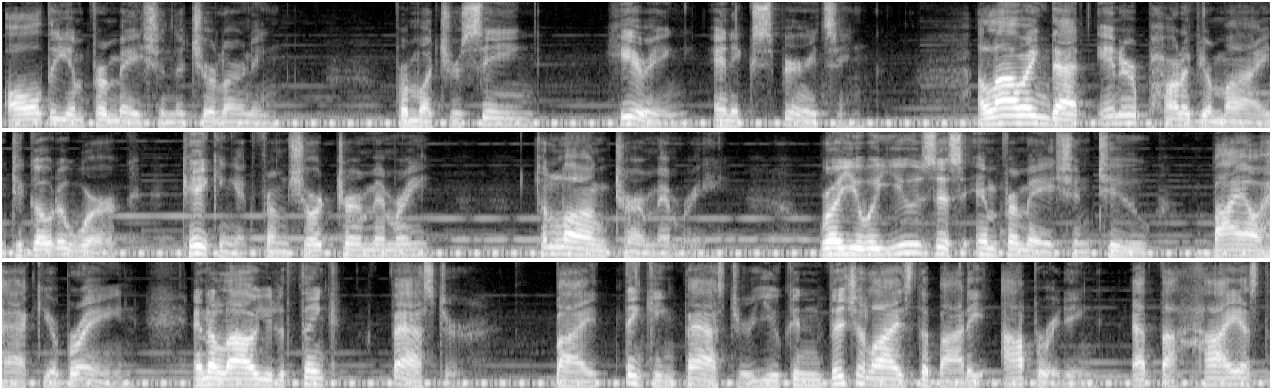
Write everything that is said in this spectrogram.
all the information that you're learning. From what you're seeing, hearing, and experiencing. Allowing that inner part of your mind to go to work, taking it from short term memory to long term memory, where you will use this information to biohack your brain and allow you to think faster. By thinking faster, you can visualize the body operating at the highest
